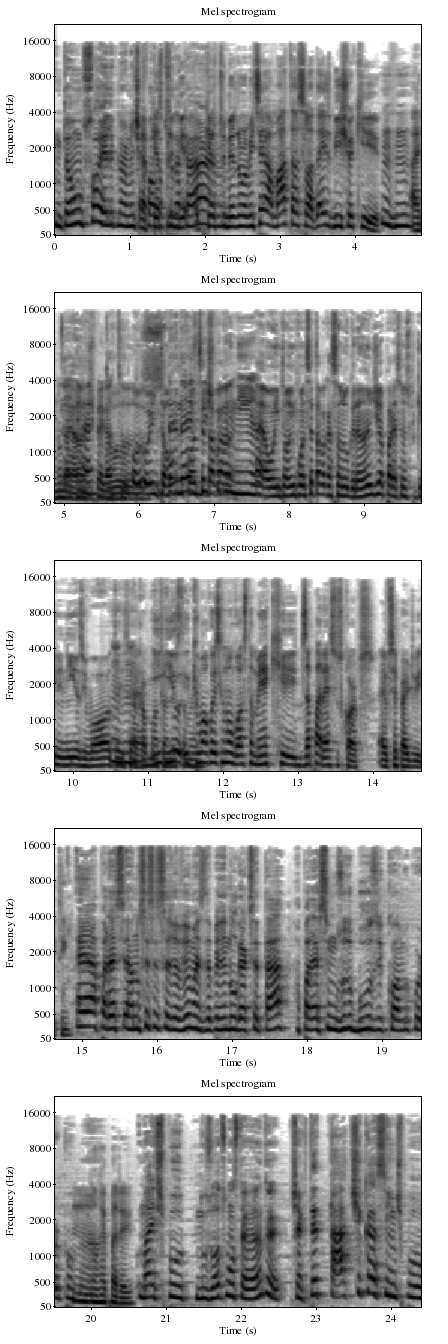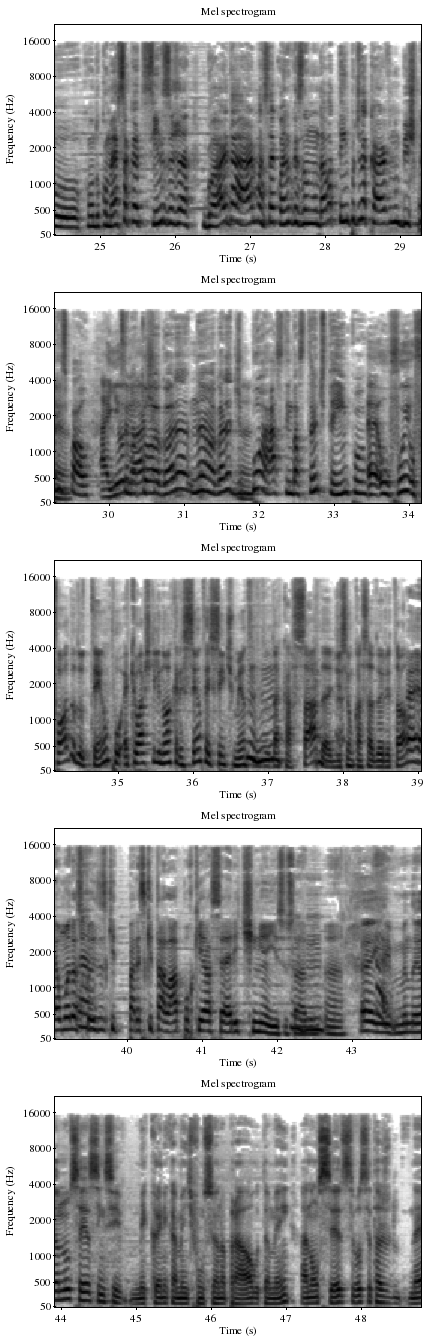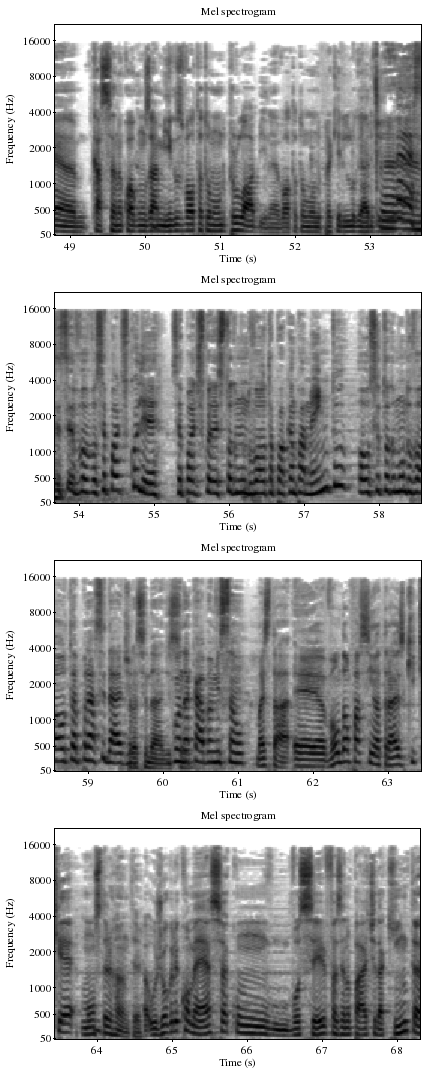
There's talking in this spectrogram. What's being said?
Então só ele que normalmente É falta prime... é porque as primeiras normalmente você ah, mata, sei lá, 10 bichos aqui. Aí não dá É, tempo é. de pegar Do- tudo. Ou, ou então, enquanto você tava. É, ou então, enquanto você tava caçando o grande, aparecem uns pequenininhos em volta e você acaba É, matando e, e, também. que uma coisa que eu não gosto também é que desaparece os corpos. Aí você perde o item. É, aparece. Eu não sei se você já viu, mas dependendo do lugar que você tá, aparece uns urubus e come o corpo. Hum, Não reparei. Mas, tipo, nos outros Monster Hunter, tinha que ter tática, assim, tipo, quando começa a cutscene, você já guarda a arma, sai correndo, porque senão não dava tempo de dar carve no bicho principal. É. Aí eu Você matou acho- agora? Não, agora é de boaça, tem bastante tempo. É, o, fui, o foda do tempo é que eu acho que ele não acrescenta esse sentimento do- da caçada, de ser um caçador e tal. É, é uma das coisas que parece que tá lá porque a série tinha isso, sabe? É. É, e eu não sei assim se mecanicamente funciona pra algo também, a não ser se você tá, né, caçando com alguns amigos, volta todo mundo pro lobby, né? Volta todo mundo pra aquele lugar de É, cê- cê- você pode escolher. Você pode escolher se todo mundo volta pro acampamento ou se todo mundo volta pra cidade. pra cidade, Quando sim. acaba a missão. Mas tá, é, vamos dar um passinho atrás. O que, que é Monster Hunter? O jogo ele começa com você fazendo parte da quinta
